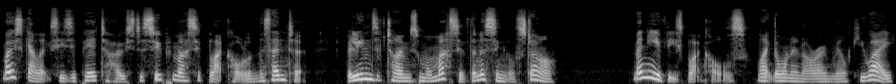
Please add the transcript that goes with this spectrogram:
Most galaxies appear to host a supermassive black hole in the centre, billions of times more massive than a single star. Many of these black holes, like the one in our own Milky Way,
